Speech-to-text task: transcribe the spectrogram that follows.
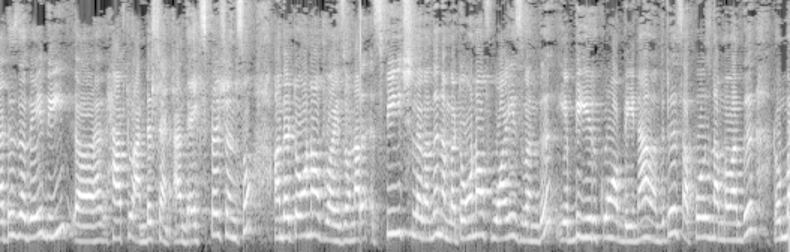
that is the way we have to understand அந்த எக்ஸ்பிரஷன்ஸும் அந்த டோன் ஆஃப் வாய்ஸும் ஸ்பீச்சில் வந்து நம்ம டோன் ஆஃப் வாய்ஸ் வந்து எப்படி இருக்கும் அப்படின்னா வந்துட்டு சப்போஸ் நம்ம வந்து ரொம்ப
